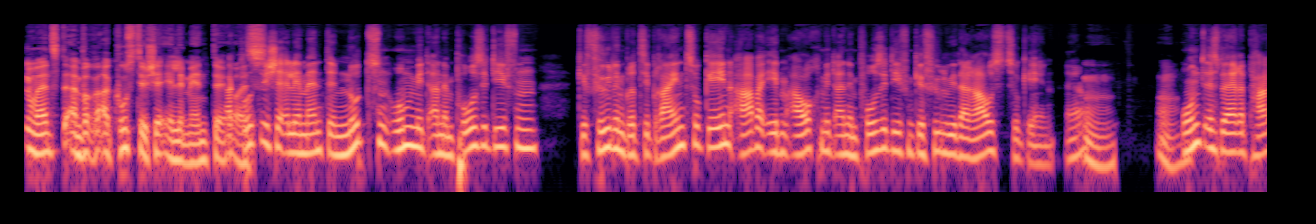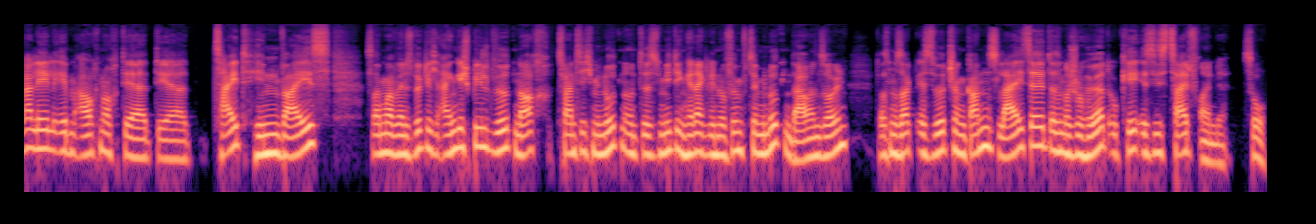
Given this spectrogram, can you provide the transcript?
du meinst einfach akustische Elemente. Akustische Elemente nutzen, um mit einem positiven Gefühl im Prinzip reinzugehen, aber eben auch mit einem positiven Gefühl wieder rauszugehen. Mhm. Mhm. Und es wäre parallel eben auch noch der, der Zeithinweis, sagen wir, wenn es wirklich eingespielt wird nach 20 Minuten und das Meeting hätte eigentlich nur 15 Minuten dauern sollen, dass man sagt, es wird schon ganz leise, dass man schon hört, okay, es ist Zeit, Freunde. So.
